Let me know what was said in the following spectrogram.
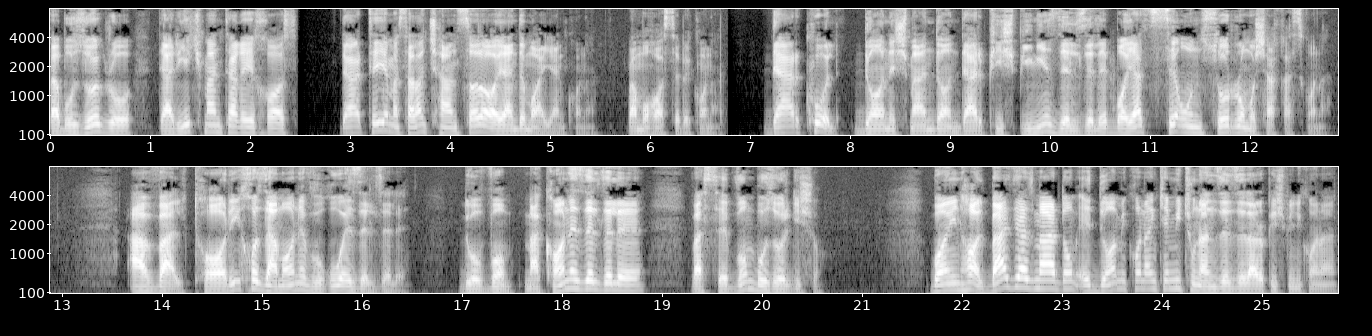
و بزرگ رو در یک منطقه خاص در طی مثلا چند سال آینده معین کنن و محاسبه کنن. در کل دانشمندان در پیش بینی زلزله باید سه عنصر رو مشخص کنند. اول تاریخ و زمان وقوع زلزله. دوم مکان زلزله. و سوم بزرگیشو. با این حال بعضی از مردم ادعا می‌کنن که می‌تونن زلزله رو پیش بینی کنن.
